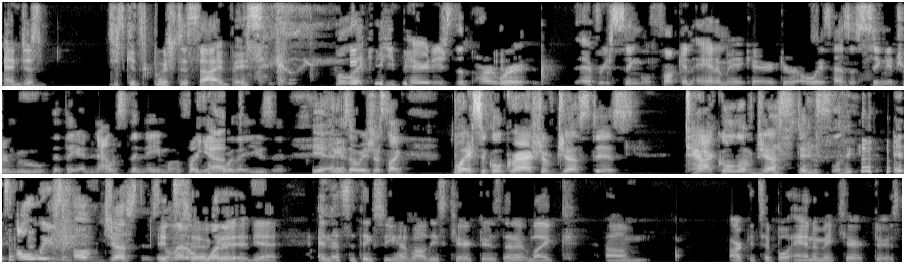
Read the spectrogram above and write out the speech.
and just just gets pushed aside, basically. but like he parodies the part where every single fucking anime character always has a signature move that they announce the name of right Yep. before they use it. Yeah, And he's always just like bicycle crash of justice, tackle of justice. Like it's always of justice, no it's matter so what good, it is. yeah. And that's the thing. So you have all these characters that are like um, archetypal anime characters,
